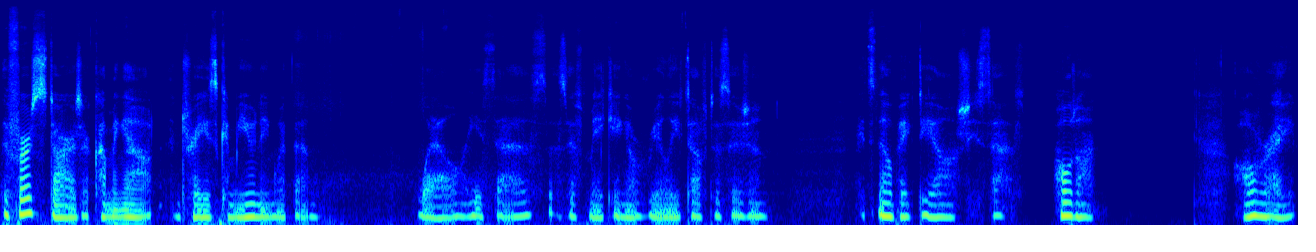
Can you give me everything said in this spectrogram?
The first stars are coming out, and Trey's communing with them. Well, he says, as if making a really tough decision. It's no big deal, she says. Hold on. All right.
